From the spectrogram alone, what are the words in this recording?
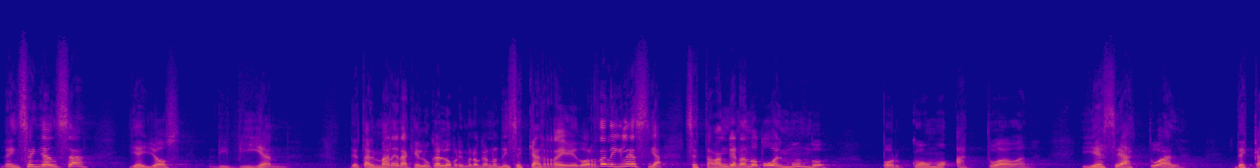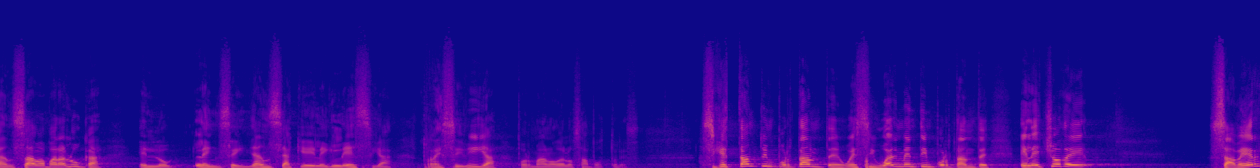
la enseñanza, y ellos vivían. De tal manera que Lucas lo primero que nos dice es que alrededor de la iglesia se estaban ganando todo el mundo por cómo actuaban. Y ese actual descansaba para Lucas en la enseñanza que la iglesia recibía por mano de los apóstoles. Así que es tanto importante, o es igualmente importante, el hecho de saber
